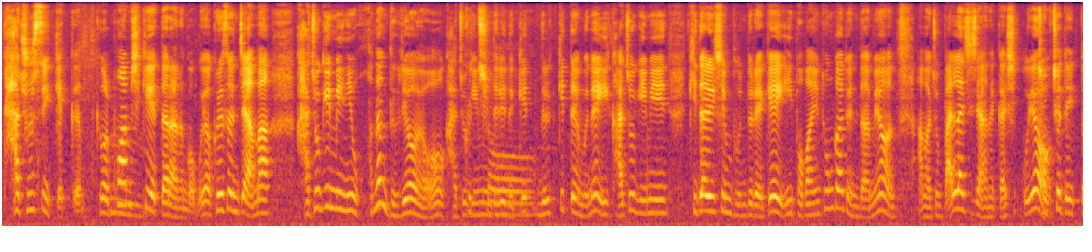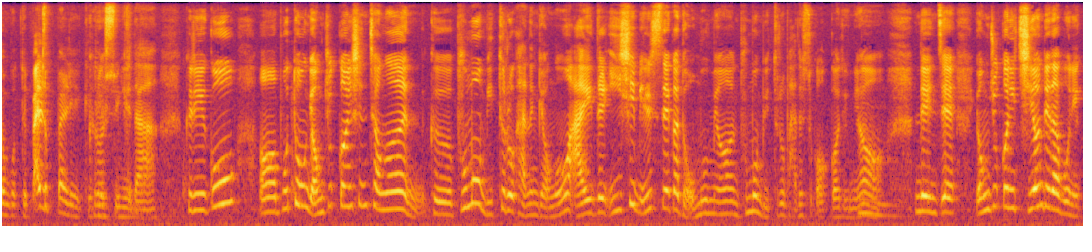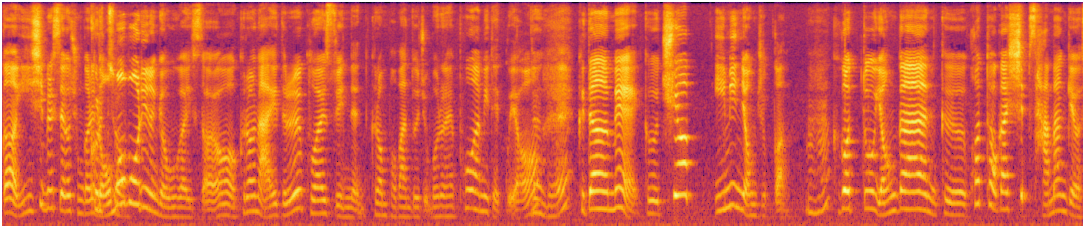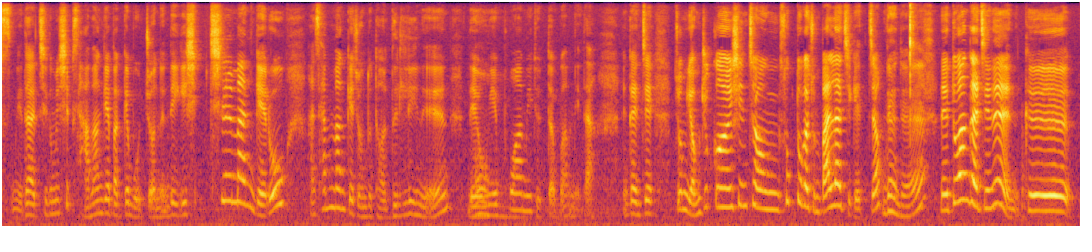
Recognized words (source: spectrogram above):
다 줄수 있게끔 그걸 음. 포함시키겠다라는 거고요. 그래서 이제 아마 가족 이민이 워낙 느려요. 가족. 이민들이 늦기, 늦기 때문에 이 가족 이민 기다리신 분들에게 이 법안이 통과된다면 아마 좀 빨라지지 않을까 싶고요. 적체돼 있던 것들 빨리빨리 이렇게 그렇습니다. 그리고 어, 보통 영주권 신청은 그 부모 밑으로 가는 경우 아이들 21세가 넘으면 부모 밑으로 받을 수가 없거든요. 음. 근데 이제 영주권이 지연되다 보니까 21세가 중간에 그렇죠. 넘어버리는 경우가 있어요. 그런 아이들을 구할 수 있는 그런 법안도 좀 오늘 포함이 됐고요. 네네. 그 다음에 그 취업 이민 영주권 음흠. 그것도 연간 그 쿼터가 14만 개였습니다. 지금은 14만 개밖에 못 줬는데 이게 17만 개로 한 3만 개 정도 더 늘리는 내용이 어. 포함이 됐다고 합니다. 그러니까 이제 좀 영주권 신청 속도가 좀 빨라지겠죠? 네네. 네, 또 한 가지는 그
